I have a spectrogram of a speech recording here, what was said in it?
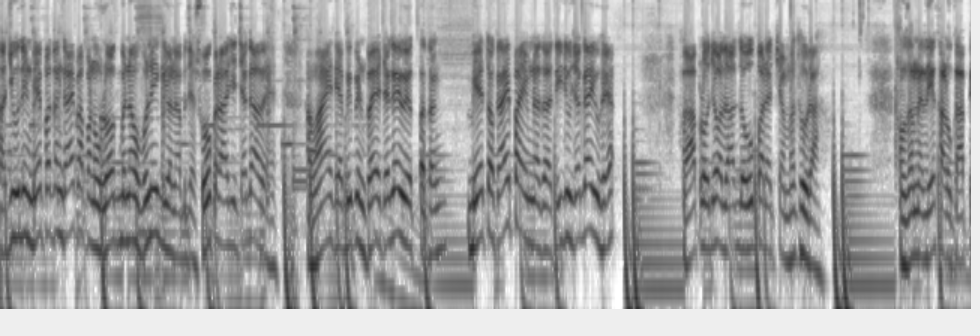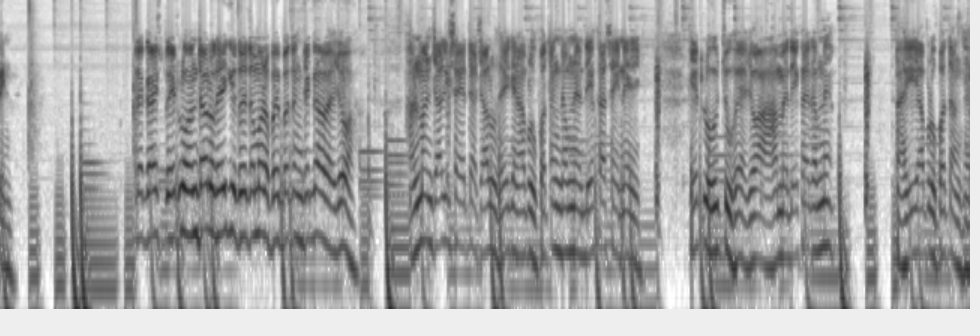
હજી સુધી બે પતંગ આપ્યા પણ હું લોક બનાવું ભૂલી ગયો ને. આ બધા છોકરા હજી ચગાવે વાંય ત્યાં બિપિન ભાઈ ચગાવ્યું એક પતંગ. બે તો કાપ્યા એમના તો ત્રીજું ચગાવ્યું છે. આપણો જો દાદો ઉપર જ છે, મથુરા. હું તમને દેખાડું કાપીને. ગાઈસ તો એટલું અંધારું થઈ ગયું તો તમારો ભાઈ પતંગ ચગાવે જો. હનુમાન ચાલીસા અત્યારે ચાલુ થઈ ગઈ ને આપણું પતંગ તમને દેખાશે નહીં એટલું ઊંચું છે જો આ સામે દેખાય તમને હા એ આપણું પતંગ છે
